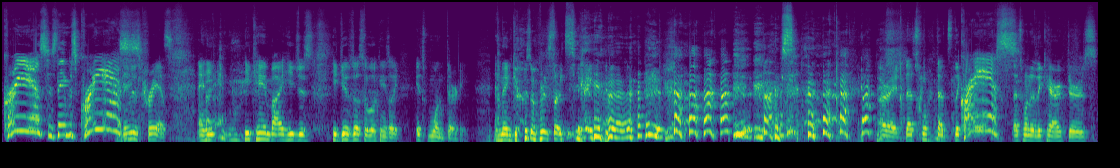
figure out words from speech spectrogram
Chris. His name is Chris. his name is Chris. And he he came by he just he gives us a look and he's like it's 1.30 and then goes over and starts singing all right that's one that's the Chris. that's one of the characters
